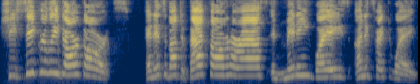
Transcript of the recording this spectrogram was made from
She's secretly dark arts, and it's about to backfire on her ass in many ways, unexpected ways.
